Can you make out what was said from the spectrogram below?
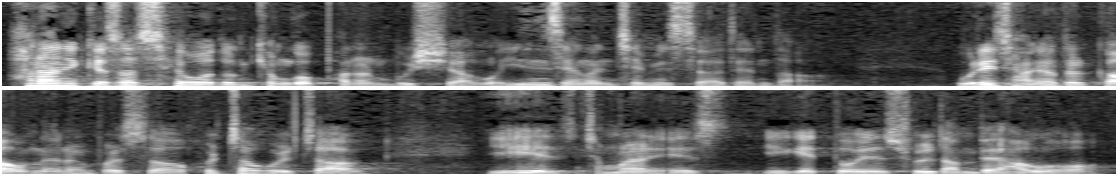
하나님께서 세워둔 경고판을 무시하고 인생은 재밌어야 된다. 우리 자녀들 가운데는 벌써 홀짝홀짝 이게 정말 이게 또 술 담배하고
